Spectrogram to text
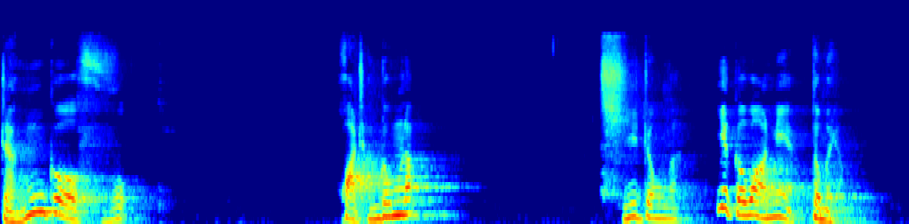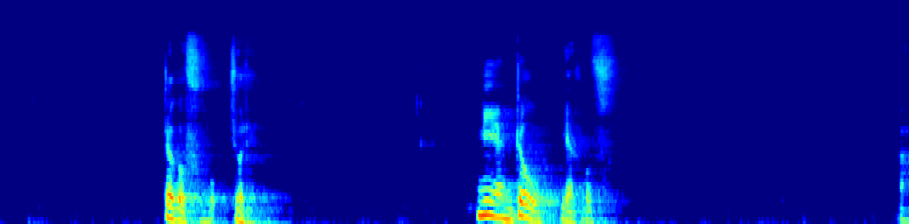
整个符画成功了，其中啊一个妄念都没有，这个符就灵。念咒也如此啊，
